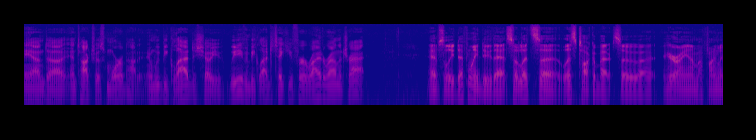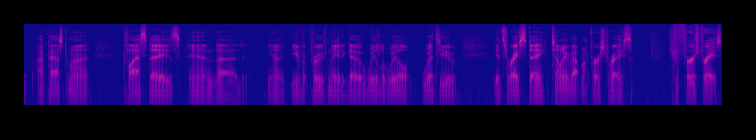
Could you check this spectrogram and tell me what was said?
and uh, and talk to us more about it. And we'd be glad to show you. We'd even be glad to take you for a ride around the track. Absolutely, definitely do that. So let's uh, let's talk about it. So uh, here I am. I finally I passed my class days, and uh, you know you've approved me to go wheel to wheel with you. It's race day. Tell me about my first race. Your first race,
